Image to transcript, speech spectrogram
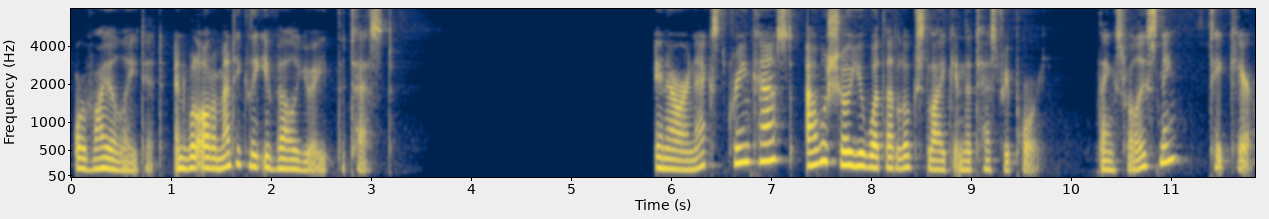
or violated and will automatically evaluate the test. In our next screencast, I will show you what that looks like in the test report. Thanks for listening. Take care.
